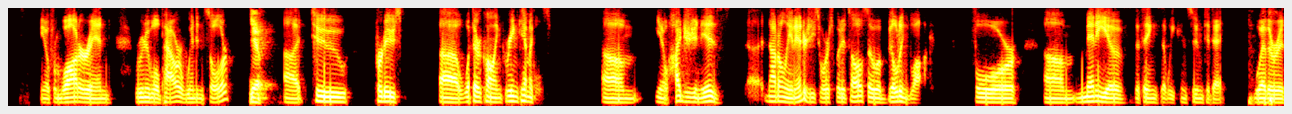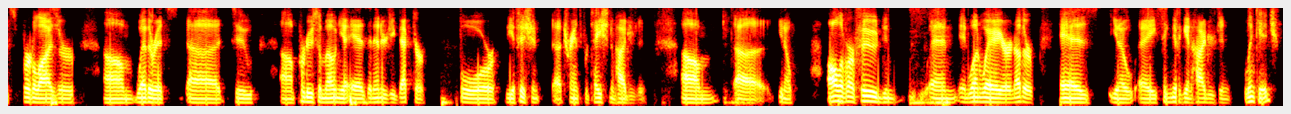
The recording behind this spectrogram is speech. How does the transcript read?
you know, from water and renewable power, wind and solar, Yep. uh, to produce uh, what they're calling green chemicals. Um, you know, hydrogen is uh, not only an energy source, but it's also a building block for um, many of the things that we consume today, whether it's fertilizer, um, whether it's uh, to uh, produce ammonia as an energy vector for the efficient uh, transportation of hydrogen. Um, uh, you know, all of our food and in one way or another has you know a significant hydrogen linkage.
